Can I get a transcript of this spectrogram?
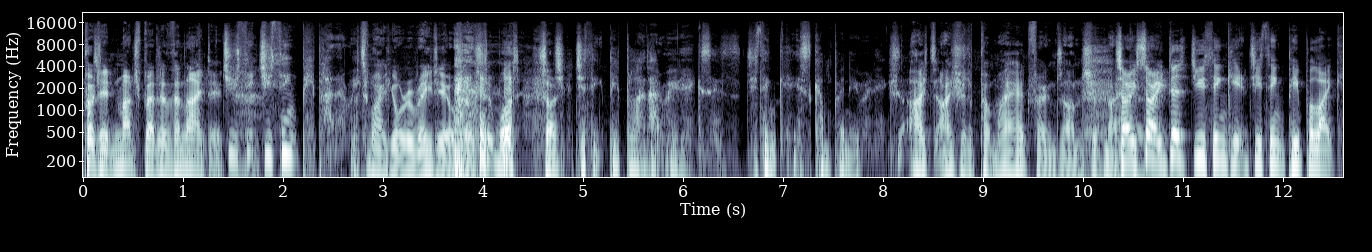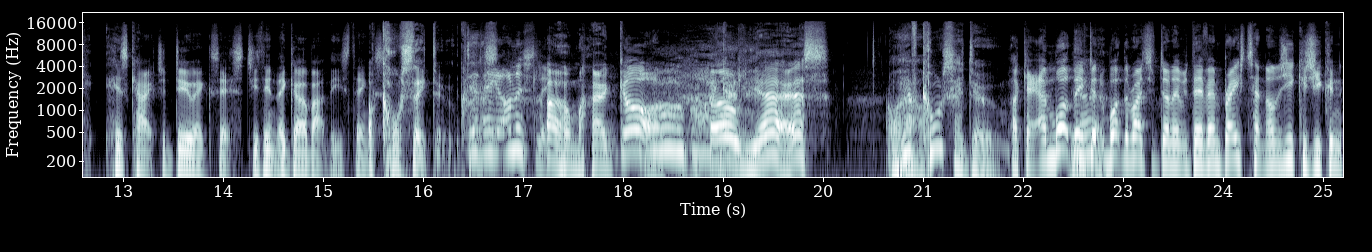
put it much better than I did. Do you think? Do you think people like that? Really, That's why you're a radio host. what? Sorry. do you think people like that really exist? Do you think his company really exists? I, I should have put my headphones on, shouldn't I? Sorry, Chris? sorry. Does do you think it? Do you think people like his character do exist? Do you think they go about these things? Of course they do. Do they honestly? Oh my God! Oh, oh yes. Yeah, of course I do. Okay, and what they've Yeah. what the writers have done, is they've embraced technology because you can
